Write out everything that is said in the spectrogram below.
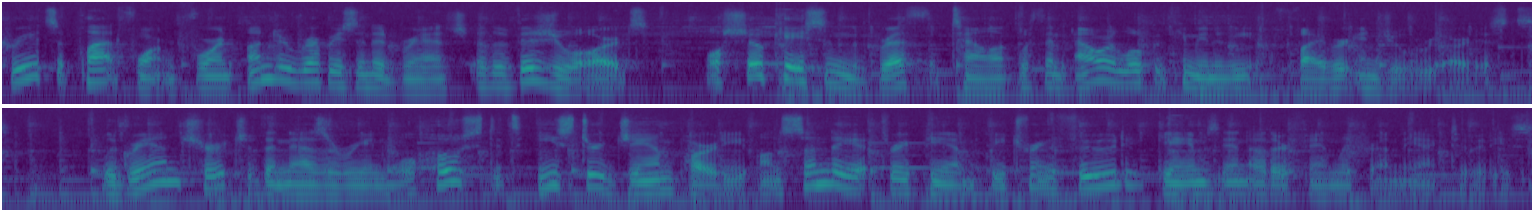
creates a platform for an underrepresented branch of the visual arts while showcasing the breadth of talent within our local community of fiber and jewelry artists. La Grande Church of the Nazarene will host its Easter Jam Party on Sunday at 3 p.m. featuring food, games, and other family-friendly activities.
